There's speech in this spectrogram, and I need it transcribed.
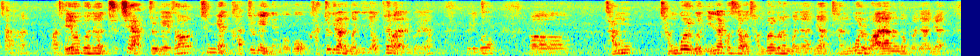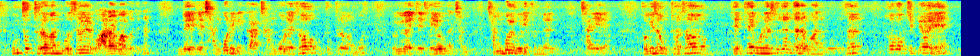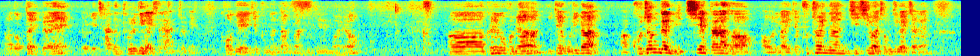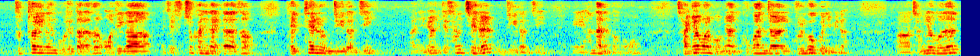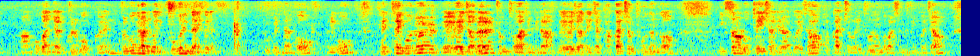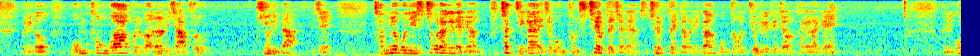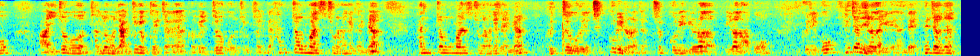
자 아, 대요근은 추체 앞쪽에서 측면 가쪽에 있는 거고 가쪽이라는 건 이제 옆에 말하는 거예요. 그리고 어, 장 장골근 일리아코스라고 하는 장골근은 뭐냐면 장골와라는 건 뭐냐면 움푹 들어간 곳을 와라고 하거든요. 근데 이제 장골이니까 장골에서 움푹 들어간 곳 여기가 이제 대요 아, 장, 장골근이 붙는 자리예요. 거기서 붙어서 대퇴골의 소전자라고 하는 부분은 허벅지 뼈에 어, 넙다리 뼈에 여기 작은 돌기가 있어요 안쪽에 거기에 이제 붙는다고 말씀드리는 거예요. 어, 그리고 보면 이게 우리가 아, 고정된 위치에 따라서 어, 우리가 이제 붙어 있는 기시와 정지가 있잖아요. 붙어 있는 곳에 따라서 어디가 이제 수축하느냐에 따라서 대퇴를 움직이든지 아니면 이제 상체를 움직이든지 예, 한다는 거고 작용을 보면 고관절 굴곡근입니다. 어, 장요근은 어, 고관절 굴곡근 굴곡이라는 것이 구부린다는 거죠. 구부린다고 그리고 대퇴골을 외회전을 좀 도와줍니다. 외회전은 이제 바깥쪽으로 도는 거 익스터널 로테이션이라고 해서 바깥쪽으로 도는 거 말씀드린 거죠. 그리고 몸통과 골반을 이제 앞으로 기울인다. 이제 장요근이 수축을 하게 되면 부착지가 이제 몸통 추체에 붙어 있잖아요. 추체에 붙어 있다 보니까 몸통을 기울이게 되죠. 당연하게. 그리고 아 이쪽은 장요근 양쪽에 붙어 있잖아요. 그 왼쪽 오른쪽에 붙어 있는데 한쪽만 수축을 하게 되면 한쪽만 수축을 하게 되면 그쪽으로 이제 축굴이 일어나죠. 축굴이 일어나 일어나고 그리고 회전이 일어나게 되는데 회전은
